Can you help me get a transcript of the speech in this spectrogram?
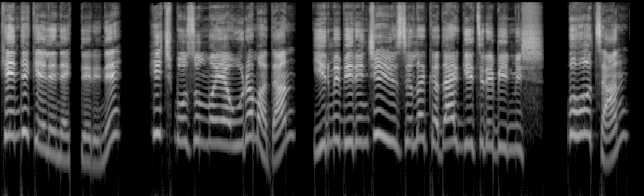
kendi geleneklerini hiç bozulmaya uğramadan 21. yüzyıla kadar getirebilmiş. Bhutan,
